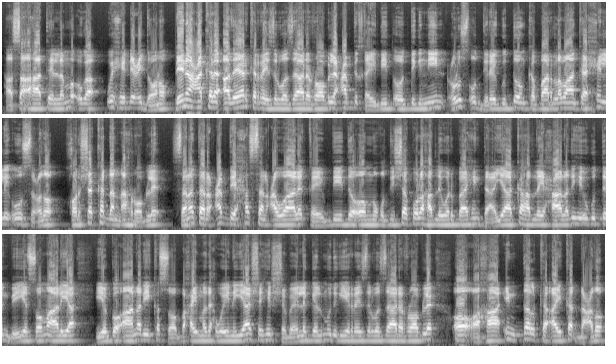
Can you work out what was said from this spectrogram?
hase ahaatee lama oga wixii dhici doono. Dhinaca kale adeerka ra'iisul wasaare rooble cabdi qaydiid oo digniin culus u diray guddoonka baarlamaanka xilli uu socdo qorshe ka dhan ah rooble senatar cabdi xasan cawaale qaybdiida oo muqdisho kula hadlay warbaahinta ayaa ka hadlay xaaladihii ugu dambeeyey soomaaliya iyo go'aanadii ka soo baxay madaxweynayaasha hirshabeelle galmudug iyo ra'iisul wasaare rooble oo ahaa in dalka ay ka dhacdo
